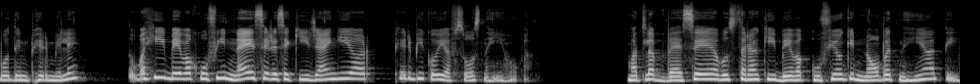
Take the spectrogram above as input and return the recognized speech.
वो दिन फिर मिले तो वही बेवकूफ़ी नए सिरे से की जाएँगी और फिर भी कोई अफसोस नहीं होगा। मतलब वैसे अब उस तरह की बेवकूफ़ियों की नौबत नहीं आती।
